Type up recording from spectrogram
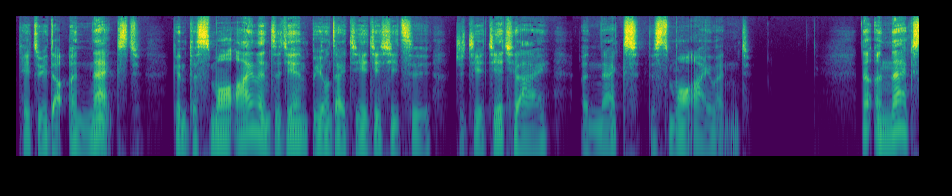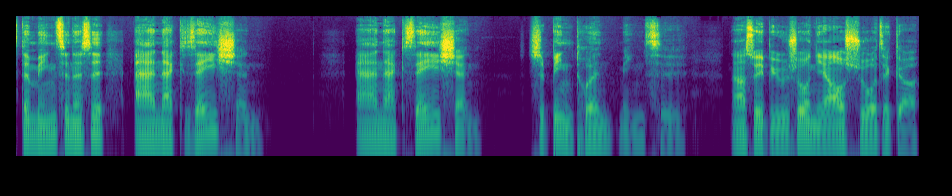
可以注意到 annexed 跟 the small island 之间不用再接介系词，直接接起来 annex the small island。那 annex 的名词呢是 annexation，annexation 是并吞名词。那所以，比如说你要说这个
